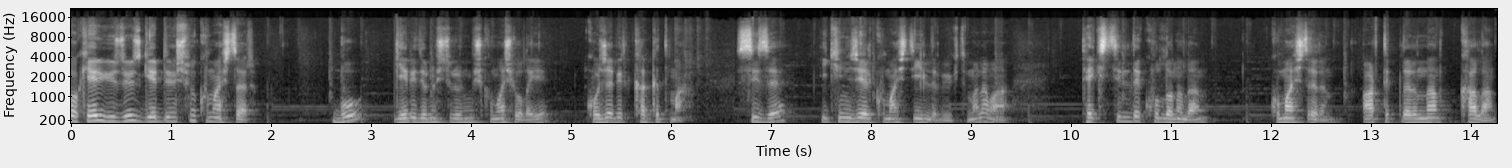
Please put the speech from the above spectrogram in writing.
EcoCare %100 geri dönüşümlü kumaşlar. Bu geri dönüştürülmüş kumaş olayı koca bir kakıtma. Size ikinci el kumaş değildir büyük ihtimal ama tekstilde kullanılan kumaşların artıklarından kalan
